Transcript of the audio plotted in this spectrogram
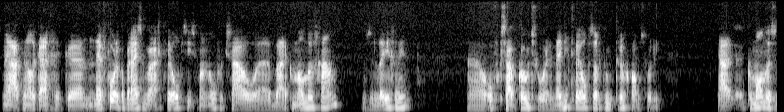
Nou ja, toen had ik eigenlijk... Uh, nee, voordat ik op reis waren eigenlijk twee opties. Van of ik zou uh, bij de commando's gaan. Dus het leger in. Uh, of ik zou coach worden. Nee, die twee opties dat ik toen terugkwam, sorry. Ja, commando is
